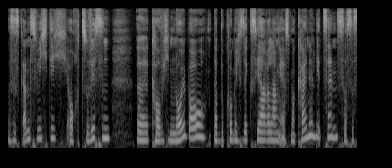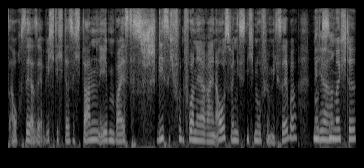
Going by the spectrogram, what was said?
Das ist ganz wichtig, auch zu wissen, äh, kaufe ich einen Neubau, da bekomme ich sechs Jahre lang erstmal keine Lizenz. Das ist auch sehr, sehr wichtig, dass ich dann eben weiß, das schließe ich von vornherein aus, wenn ich es nicht nur für mich selber nutzen Ja. möchte.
